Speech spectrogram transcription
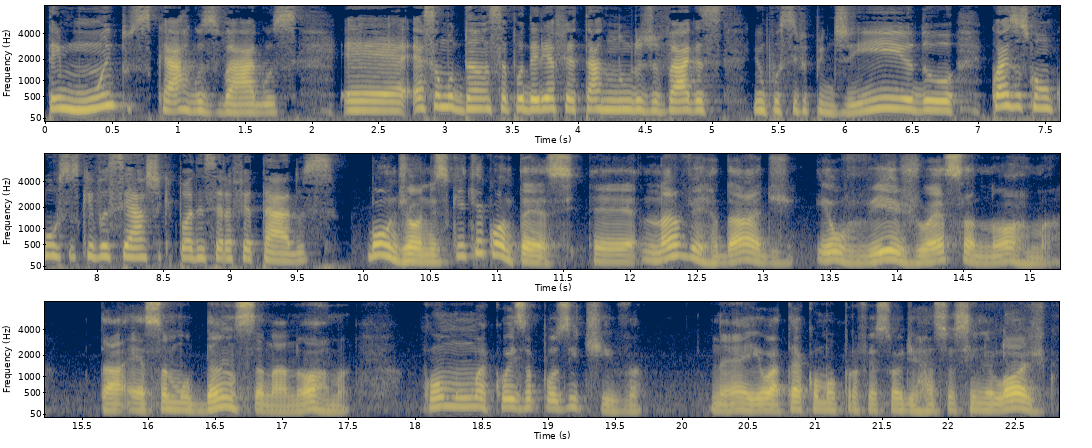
tem muitos cargos vagos. É, essa mudança poderia afetar no número de vagas em um possível pedido? Quais os concursos que você acha que podem ser afetados? Bom, Jones, o que, que acontece? É, na verdade, eu vejo essa norma, tá? essa mudança na norma, como uma coisa positiva. Né? Eu, até como professor de raciocínio lógico,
